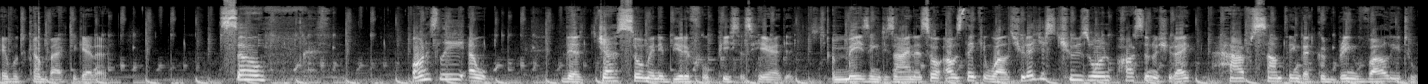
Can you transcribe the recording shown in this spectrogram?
able to come back together. So, honestly, I, there's just so many beautiful pieces here. amazing designers. So I was thinking, well, should I just choose one person or should I have something that could bring value to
